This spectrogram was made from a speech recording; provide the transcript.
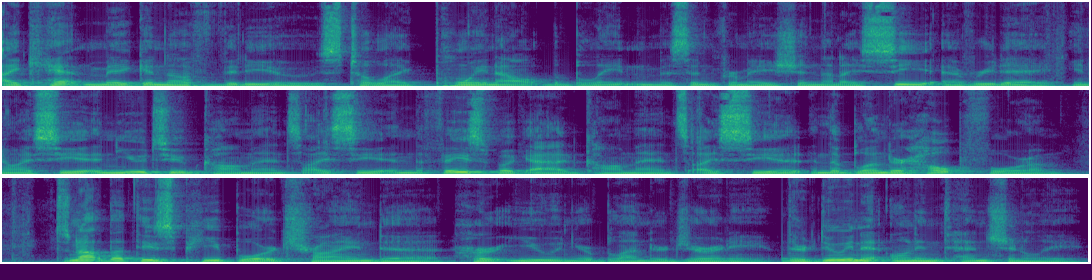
I can't make enough videos to like point out the blatant misinformation that I see every day. You know, I see it in YouTube comments, I see it in the Facebook ad comments, I see it in the Blender help forum. It's not that these people are trying to hurt you in your Blender journey. They're doing it unintentionally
